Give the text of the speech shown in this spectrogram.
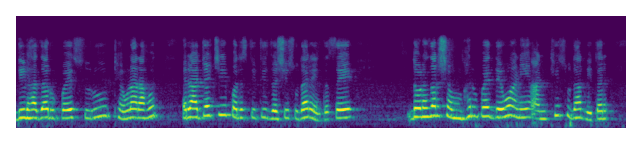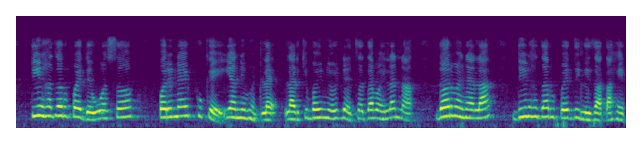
दीड हजार रुपये सुरू ठेवणार आहोत. राज्याची परिस्थिती जशी सुधारेल तसे दोन हजार शंभर रुपये देऊ आणि आणखी सुधारली तर तीन हजार रुपये देऊ असं परिणय फुके यांनी म्हटलंय. लाडकी बहीण योजनेत सध्या महिलांना दर महिन्याला दीड हजार रुपये दिले जात आहेत.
